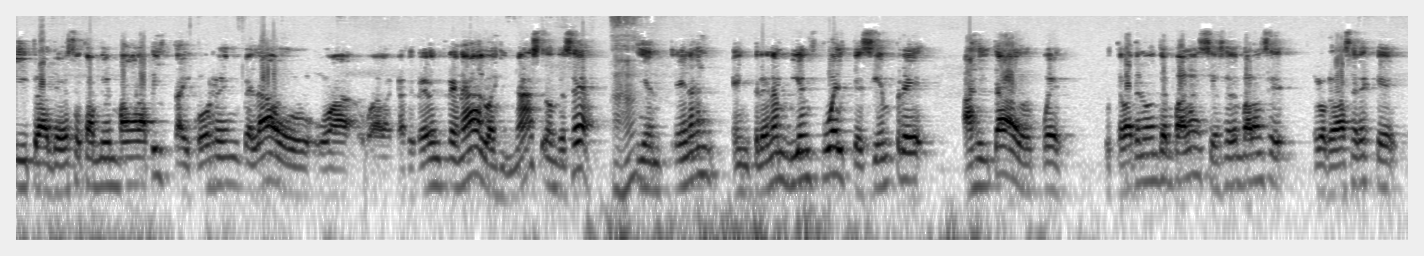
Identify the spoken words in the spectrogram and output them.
y tras de eso también van a la pista y corren, ¿verdad? O, a, la carretera a entrenar o al gimnasio, donde sea, y entrenan, entrenan bien fuerte, siempre agitados, pues usted va a tener un desbalance y ese desbalance lo que va a hacer es que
